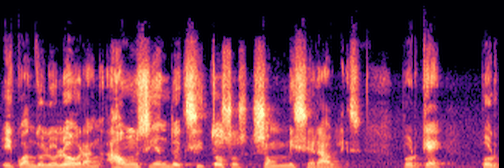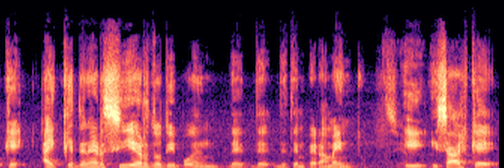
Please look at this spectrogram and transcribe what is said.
y cuando lo logran, aún siendo exitosos, son miserables. ¿Por qué? Porque hay que tener cierto tipo de, temperamento. Y, y, sabes qué,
